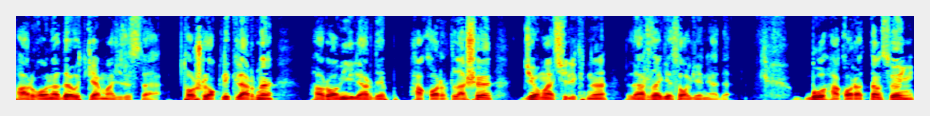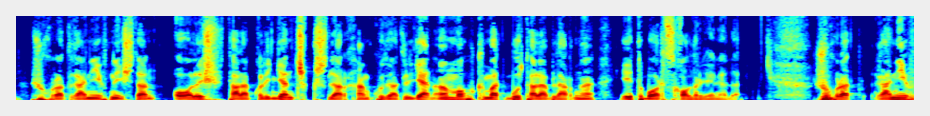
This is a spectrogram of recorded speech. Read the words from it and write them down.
farg'onada o'tgan majlisda toshloqliklarni haromiylar deb haqoratlashi jamoatchilikni larzaga solgan edi. Bu haqoratdan so'ng shuhrat g'aniyevni ishdan olish talab qilingan chiqishlar ham kuzatilgan ammo hukumat bu talablarni e'tiborsiz qoldirgan edi. Shuhrat g'aniyev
